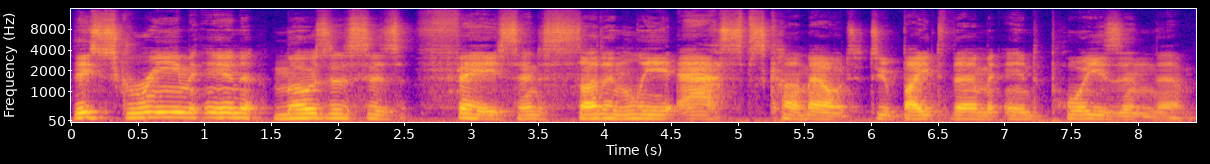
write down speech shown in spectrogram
They scream in Moses' face, and suddenly asps come out to bite them and poison them.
